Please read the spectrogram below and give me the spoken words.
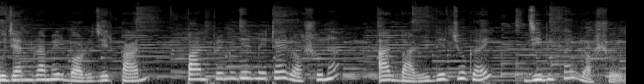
উজান গ্রামের বড়জের পান, পানপ্রেমীদের মেটায় রসনা আর বারুইদের যোগায় জীবিকার রসদ।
